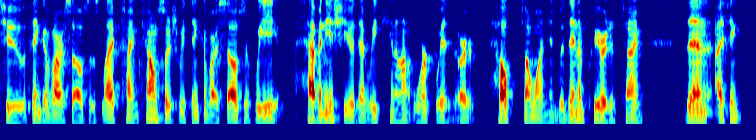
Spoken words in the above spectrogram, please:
to think of ourselves as lifetime counselors. We think of ourselves if we have an issue that we cannot work with or help someone within a period of time, then I think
